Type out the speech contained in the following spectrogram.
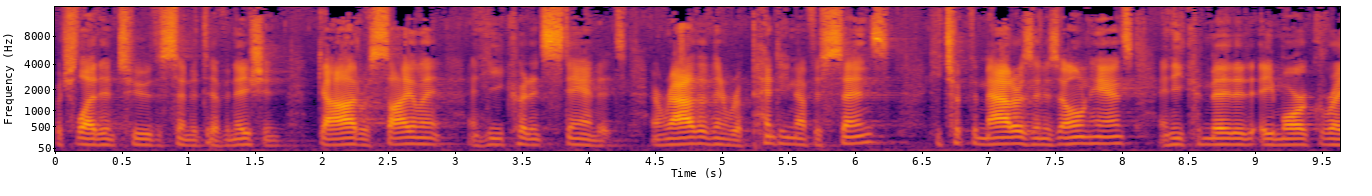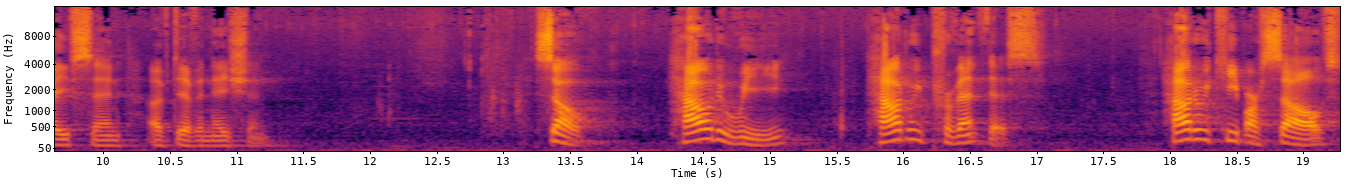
which led him to the sin of divination. God was silent and he couldn't stand it. And rather than repenting of his sins, he took the matters in his own hands and he committed a more grave sin of divination. So, how do we how do we prevent this? How do we keep ourselves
